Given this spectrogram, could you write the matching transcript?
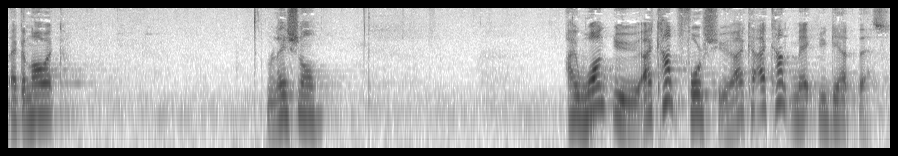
economic, relational. I want you, I can't force you, I can't make you get this.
